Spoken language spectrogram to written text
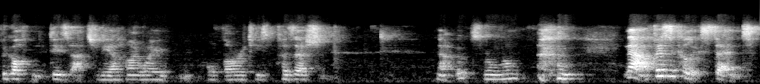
forgotten. It is actually a highway authority's possession. Now, oops, wrong one. now, physical extent.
